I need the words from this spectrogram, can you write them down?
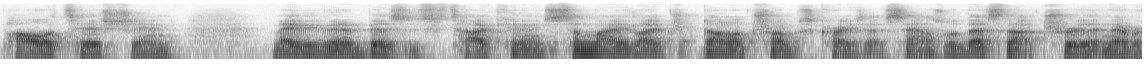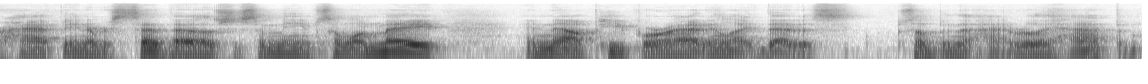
politician maybe even a business tycoon somebody like Donald Trump's crazy that sounds well that's not true that never happened he never said that it was just a meme someone made and now people are acting like that is something that had really happened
